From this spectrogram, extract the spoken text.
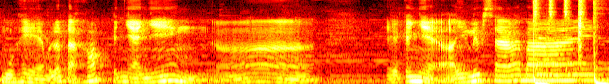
mùa hè và rất là hot, cả nhà nha. À. hẹn cả nhà ở những clip sau, bye bye.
